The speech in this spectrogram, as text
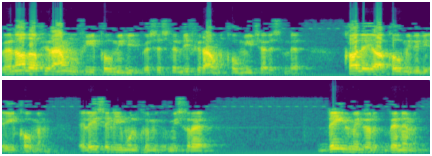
Ve nada firavunu fi kavmihi ve seslendi Firavun kavmi içerisinde. Kale ya kavmi dedi ey kavmim. Eleyse li mulku Misre değil midir benim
